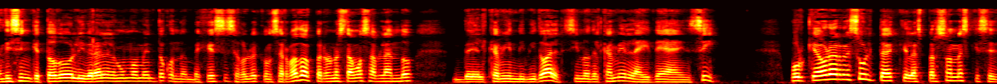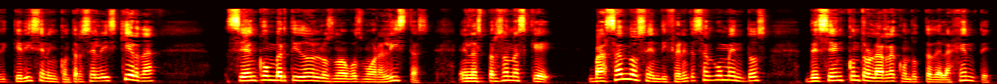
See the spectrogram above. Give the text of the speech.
Dicen que todo liberal en algún momento cuando envejece se vuelve conservador, pero no estamos hablando del cambio individual, sino del cambio en la idea en sí. Porque ahora resulta que las personas que, se, que dicen encontrarse a la izquierda se han convertido en los nuevos moralistas, en las personas que, basándose en diferentes argumentos, desean controlar la conducta de la gente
